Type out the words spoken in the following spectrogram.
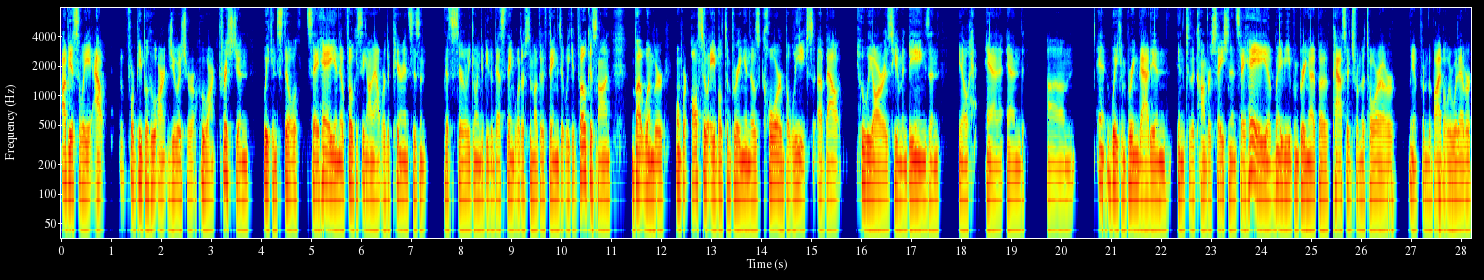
obviously out for people who aren't Jewish or who aren't Christian, we can still say, hey, you know, focusing on outward appearance isn't necessarily going to be the best thing. What are some other things that we can focus on? But when we're when we're also able to bring in those core beliefs about who we are as human beings and you know and and um and we can bring that in into the conversation and say hey you know maybe even bring up a passage from the torah or you know from the bible or whatever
